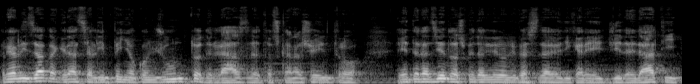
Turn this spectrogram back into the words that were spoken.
realizzata grazie all'impegno congiunto dell'ASL Toscana Centro e dell'azienda ospedaliera universitaria di Careggi. Dai dati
